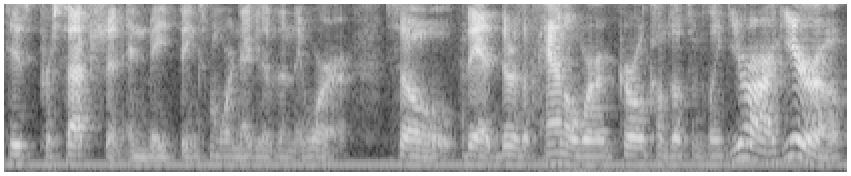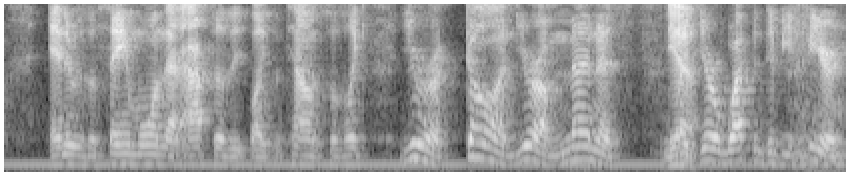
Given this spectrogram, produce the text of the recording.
his perception and made things more negative than they were so they had, there was a panel where a girl comes up to him and is like you're our hero and it was the same one that after the like the town was like you're a gun you're a menace Yeah. like you're a weapon to be feared.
